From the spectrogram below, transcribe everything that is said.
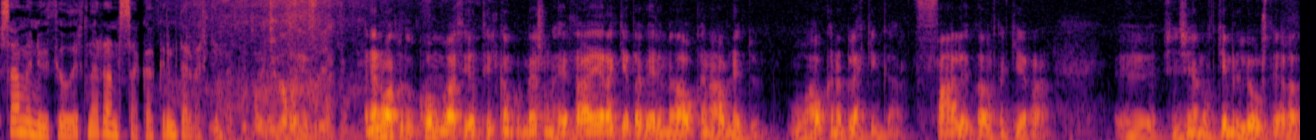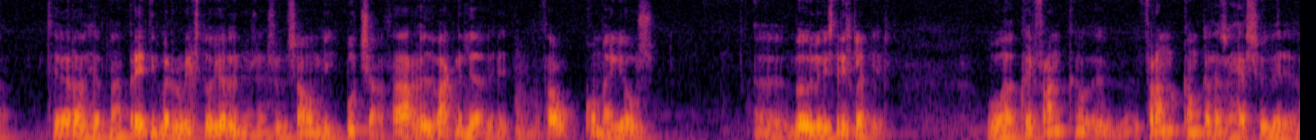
saminuð þjóðirna rannsaka grimdarverkin. En enn og aftur, þú komum að því að tilgangur með svona þeir, það er að geta verið með ákveðna afneitun og ákveðna blekkingar, falið hvað þú ert að gera, uh, sem síðan oft kemur í ljós þegar að, þegar að hérna, breyting verður úr vikstofu jörðinu, eins og við sáum í Bútsja, þar höfðu vagniliða verið og þá koma í ljós uh, mögulegi stríðskleipir og að hver framganga þessa hersu verið,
